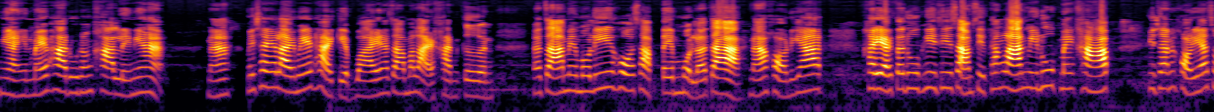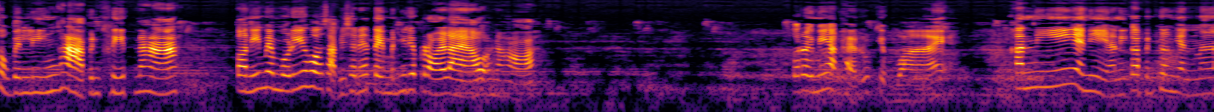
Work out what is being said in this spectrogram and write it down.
เนี่ยเห็นไหมพาดูทั้งคันเลยเนี่ยนะไม่ใช่อะไรไม่ได้ถ่ายเก็บไว้นะจ๊ะมาหลายคันเกินนะจ๊ะเมมโมรี่โทรศัพท์เต็มหมดแล้วจ้ะนะขออนุญาตใครอยากจะดู PC 30 ทั้งร้านมีรูปไหมครับดิฉันขออนุญาตส่งเป็นลิงก์ค่ะเป็นคลิปนะคะตอนนี้เมมโมรี่โทรศัพท์ดิฉันเนี่ยเต็มเป็นที่เรียบร้อยแล้วนะคะ ก็เลยไม่อยากถ่ายรูปเก็บไว้ คันนี้นี่ อันนี้ก็เป็นเครื่องยันมา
